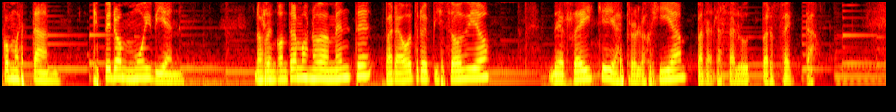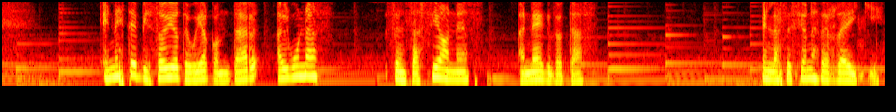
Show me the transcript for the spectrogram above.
¿cómo están? Espero muy bien. Nos reencontramos nuevamente para otro episodio de Reiki y Astrología para la Salud Perfecta. En este episodio te voy a contar algunas sensaciones, anécdotas en las sesiones de Reiki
